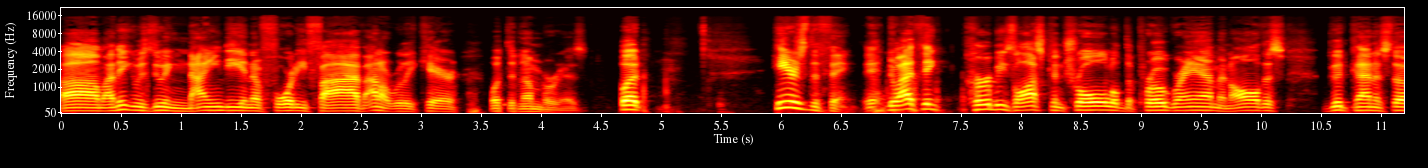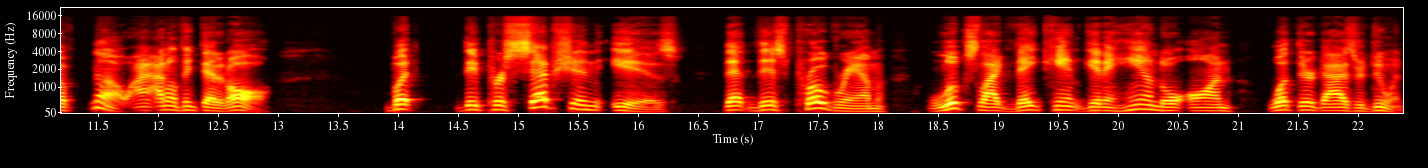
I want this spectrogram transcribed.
Um, I think he was doing 90 and a 45. I don't really care what the number is. But here's the thing Do I think Kirby's lost control of the program and all this good kind of stuff. No, I, I don't think that at all. But the perception is that this program looks like they can't get a handle on what their guys are doing.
